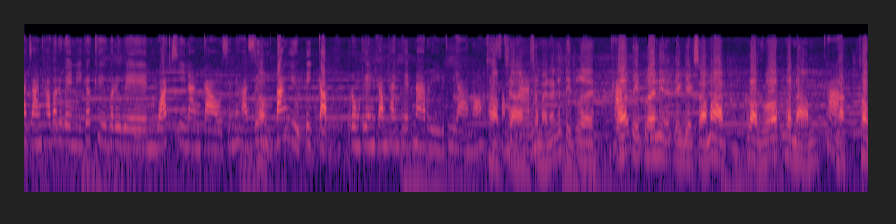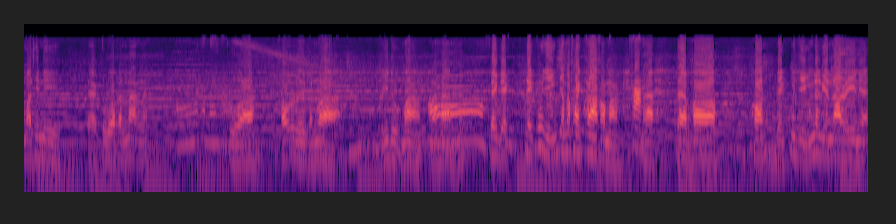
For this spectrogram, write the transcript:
อาจารย์คะบริเวณนี้ก็คือบริเวณวัดชีนางเกาใช่ไหมคะ ซึ่งครับ ตั้งอยู่ติดกับโรงเรียนกำแพงเพชรนารีวิทยาเนาะครับสมัยใช่นั้น สมัยนั้นก็ติดเลยค่ะแล้วติดเลยเนี่ยเด็กๆสามารถลอดรั้วลวดหนามค่ะ นะเข้ามาที่นี่ แต่กลัวกันมากนะ อ๋อทำไมคะกลัวเขาลือกันว่าผีดุมากอ๋อ นะฮะเด็กๆ เด็กผู้หญิงจะไม่ค่อยกล้าเข้ามาค่ะ นะฮะแต่พอพอเด็กผู้หญิงนักเรียนนารีเนี่ย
